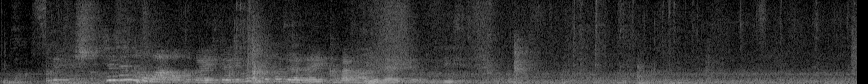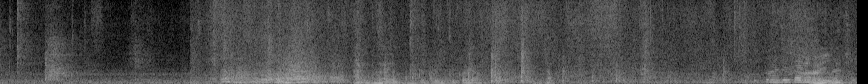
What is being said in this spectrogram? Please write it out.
てます。抽選の方はお伺いしておりますので、こちらでかからはで大丈夫です。はい、とかやお預かりしますね。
